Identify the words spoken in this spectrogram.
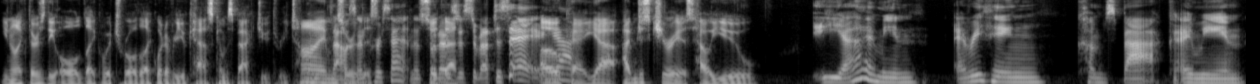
you know, like there's the old like witch rule, like whatever you cast comes back to you three times. or thousand this- percent. That's so what I was just about to say. Yeah. Okay, yeah. I'm just curious how you Yeah, I mean, everything comes back. I mean,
